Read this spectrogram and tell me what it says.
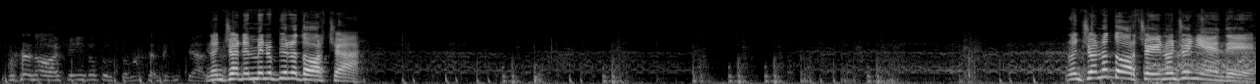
Ma no, è finito tutto, ma mi dispiace. Non c'è nemmeno più una torcia. Non c'è una torcia, io non c'è niente.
